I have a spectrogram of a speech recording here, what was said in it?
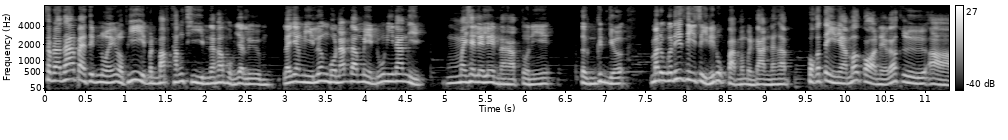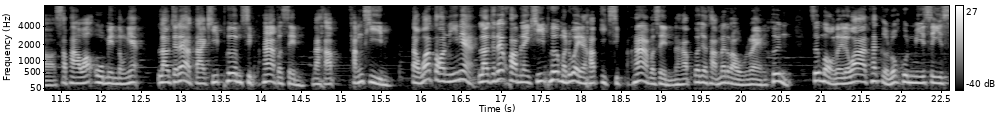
ชำนาญธาตุ80 หน่วยเองเหรอพี่มันบัฟทั้งทีมนะครับผมอย่าลืมและยังมีเรื่องโบนัสดาเมจนู่นนี่นั่นอีก ไม่ใช่เล่นๆนะครับตัวนี้ตึงขึ้นเยอะ มาดูกันที่ C4 ที่ถูกปรับมาเหมือนกันนะครับ ปกติเนี่ยเมื่อก่อนเนี่ยก็คืออ่าสภาวะโอเมนตรงเนี้ยเราจะได้อัตราคีเพิ่ม 15%นะครับทั้งทีม แต่ว่าตอนนี้เนี่ยเราจะได้ความแรงคีเพิ่มมาด้วยนะครับอีก 15%นะครับก็จะทำให้เราแรงขึ้น ซึ่งบอกเลยเลยว่าถ้าเกิดว่าคุณมี C4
